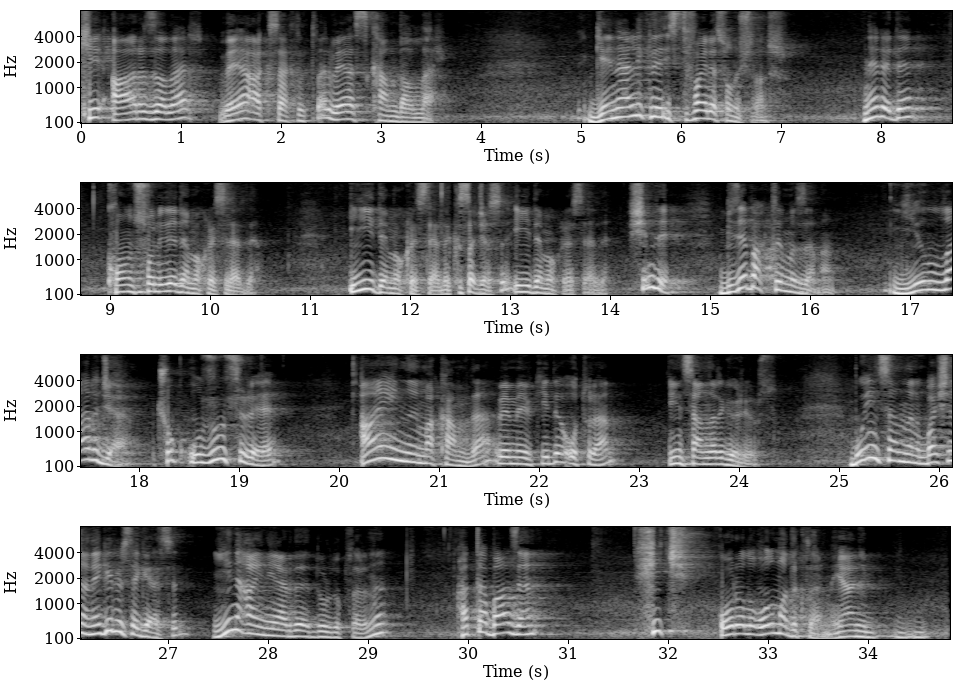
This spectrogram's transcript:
ki arızalar veya aksaklıklar veya skandallar genellikle istifa ile sonuçlanır. Nerede? Konsolide demokrasilerde. İyi demokrasilerde, kısacası iyi demokrasilerde. Şimdi bize baktığımız zaman yıllarca çok uzun süre aynı makamda ve mevkide oturan insanları görüyoruz. Bu insanların başına ne gelirse gelsin yine aynı yerde durduklarını hatta bazen hiç oralı olmadıklarını yani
